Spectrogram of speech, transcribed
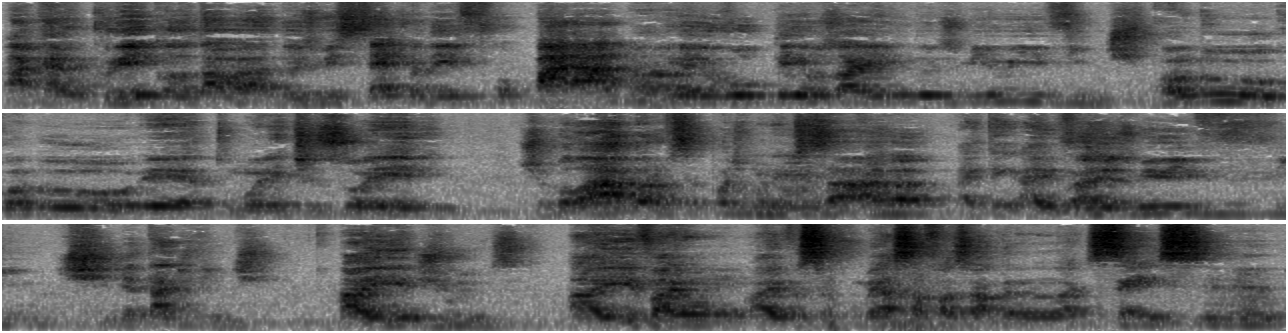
Ah, cara, eu criei quando eu tava em 2007, mas daí ele ficou parado, Ah. e aí eu voltei a usar ele em 2020. Quando, quando é, tu monetizou ele, chegou lá, agora você pode monetizar. Aham. Aí tem. Aí Foi vai. 2020, metade de 20. Aí, Julho. assim. aí vai um. Aí você começa a fazer uma grana no AdSense Uhum.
